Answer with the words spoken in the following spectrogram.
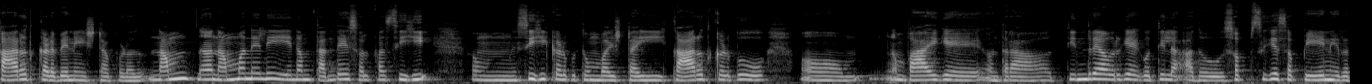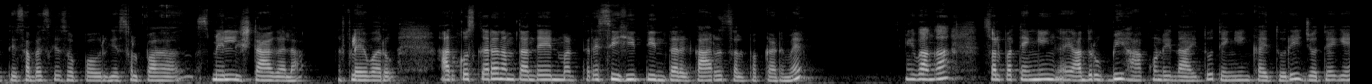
ಖಾರದ ಕಡುಬೇನೆ ಇಷ್ಟಪಡೋದು. ನಮ್ಮ ನಮ್ಮ ಮನೇಲಿ ನಮ್ಮ ತಂದೆ ಸ್ವಲ್ಪ ಸಿಹಿ ಸಿಹಿ ಕಡುಬು ತುಂಬ ಇಷ್ಟ. ಈ ಖಾರದ ಕಡುಬು ಬಾಯಿಗೆ ಒಂಥರ ತಿಂದರೆ ಅವ್ರಿಗೆ ಗೊತ್ತಿಲ್ಲ. ಅದು ಸೊಪ್ಸಿಗೆ ಸೊಪ್ಪು ಏನಿರುತ್ತೆ ಸಬಸಿಗೆ ಸೊಪ್ಪು ಅವ್ರಿಗೆ ಸ್ವಲ್ಪ ಸ್ಮೆಲ್ ಇಷ್ಟ ಆಗಲ್ಲ ಫ್ಲೇವರು ಅದಕ್ಕೋಸ್ಕರ ನಮ್ಮ ತಂದೆ ಏನು ಮಾಡ್ತಾರೆ, ಸಿಹಿ ತಿಂತಾರೆ ಖಾರದ ಸ್ವಲ್ಪ ಕಡಿಮೆ. ಇವಾಗ ಸ್ವಲ್ಪ ತೆಂಗಿನ ಅದು ರುಬ್ಬಿ ಹಾಕ್ಕೊಂಡಿದ್ದಾಯಿತು ತೆಂಗಿನಕಾಯಿ ತುರಿ. ಜೊತೆಗೆ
